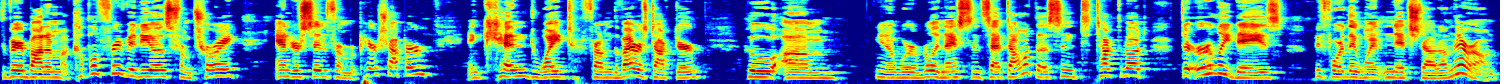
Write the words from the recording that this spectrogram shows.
the very bottom, a couple of free videos from Troy Anderson from RepairShopr and Ken Dwight from The Virus Doctor, who, um, you know, were really nice and sat down with us and talked about their early days before they went niched out on their own.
